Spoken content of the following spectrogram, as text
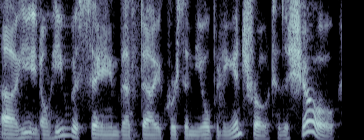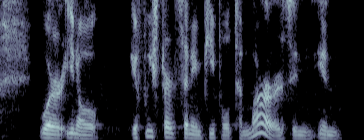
Uh, he, you know, he was saying that, uh, of course, in the opening intro to the show, where you know, if we start sending people to Mars in in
